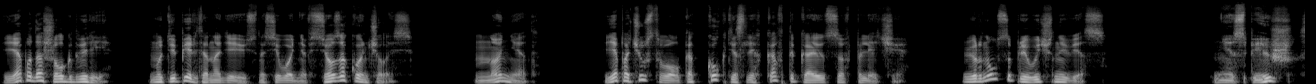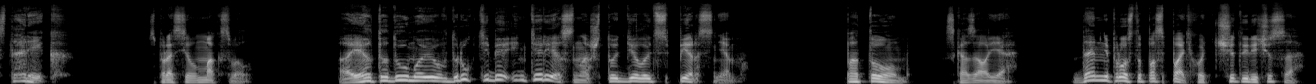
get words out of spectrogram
Я подошел к двери. Ну теперь-то, надеюсь, на сегодня все закончилось. Но нет. Я почувствовал, как когти слегка втыкаются в плечи. Вернулся привычный вес. — Не спишь, старик? — спросил Максвелл. — А я-то думаю, вдруг тебе интересно, что делать с перстнем. — Потом, — сказал я. — Дай мне просто поспать хоть четыре часа.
